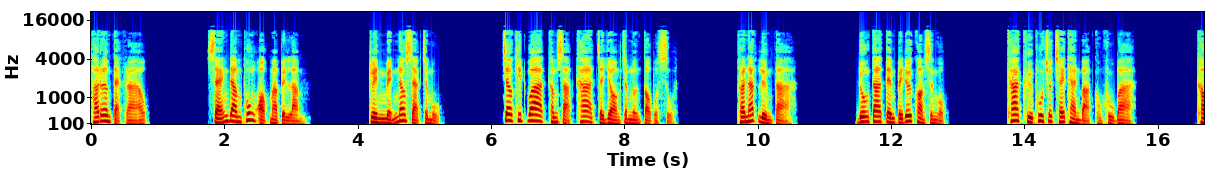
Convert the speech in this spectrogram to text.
พระเริ่มแตกร้าว แสงดำพุ่งออกมาเป็นลำ กลิ่นเหม็นเน่าแสบจมูก เจ้าคิดว่าคำสาปข้าจะยอมจำนนต่อบทสวด พระนัทลืมตา ดวงตาเต็มไปด้วยความสงบ ข้าคือผู้ชดใช้แทนบาปของครูบาเขา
